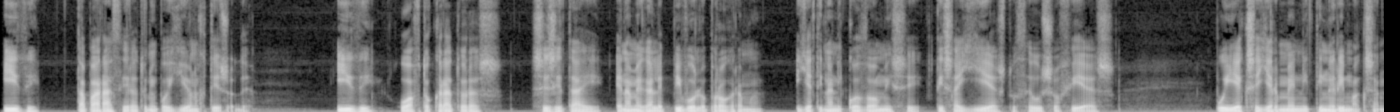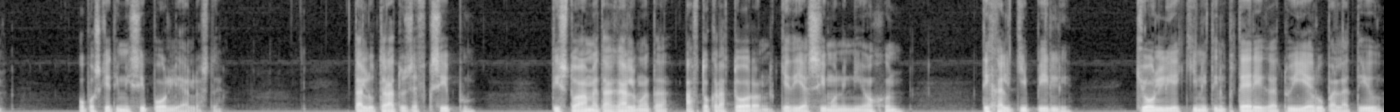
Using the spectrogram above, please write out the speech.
Ήδη τα παράθυρα των υπογείων χτίζονται. Ήδη ο αυτοκράτορας συζητάει ένα μεγαλεπίβολο πρόγραμμα για την ανοικοδόμηση της Αγίας του Θεού Σοφίας, που οι εξεγερμένοι την ρήμαξαν, όπως και τη μισή πόλη άλλωστε. Τα λουτρά του Ζευξήπου, τη στοά με τα γάλματα αυτοκρατόρων και διασύμων νιόχων, τη χαλκή πύλη και όλη εκείνη την πτέρυγα του Ιερού Παλατίου,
